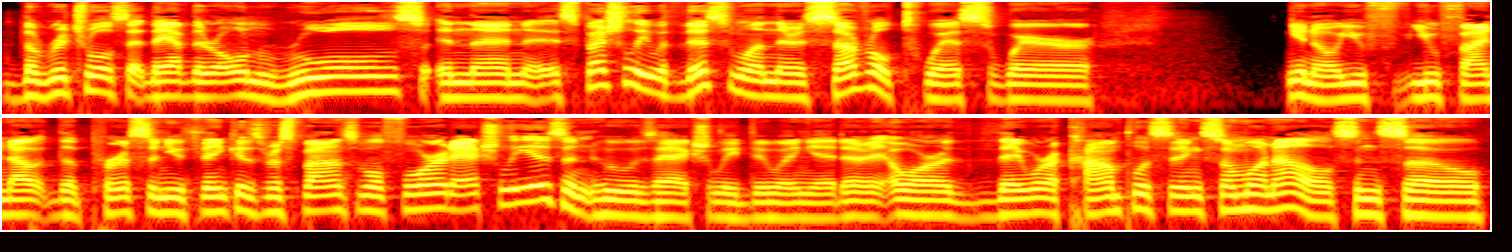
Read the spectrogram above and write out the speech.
the rituals that they have their own rules and then especially with this one there's several twists where you know you you find out the person you think is responsible for it actually isn't who is actually doing it or they were accomplishing someone else and so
